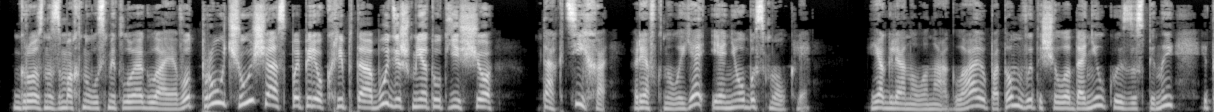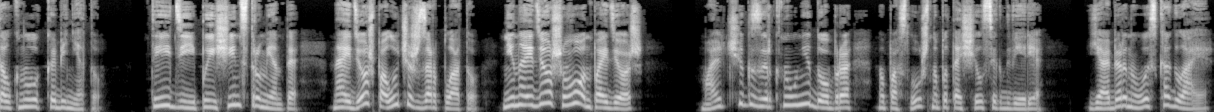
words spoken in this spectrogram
— грозно замахнулась метлой Аглая. «Вот проучу сейчас поперек хребта, будешь мне тут еще...» «Так, тихо!» — рявкнула я, и они оба смолкли. Я глянула на Аглаю, потом вытащила Данилку из-за спины и толкнула к кабинету. «Ты иди и поищи инструменты. Найдешь — получишь зарплату. Не найдешь — вон пойдешь». Мальчик зыркнул недобро, но послушно потащился к двери. Я обернулась к Аглае.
